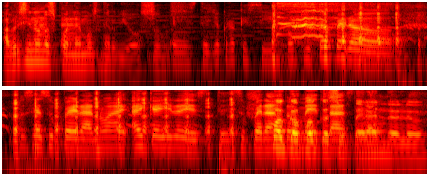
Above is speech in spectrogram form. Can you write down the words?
A ver si no nos ponemos nerviosos. Este, yo creo que sí, un poquito, pero pues, se supera, ¿no? Hay, hay, que ir este, superando Poco a metas, poco superándolo. ¿no?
